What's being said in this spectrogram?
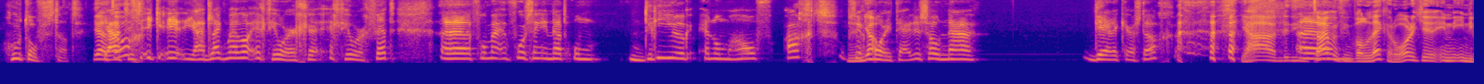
Hoe tof is dat? Ja, ja, toch? Het, ik, eh, ja, het lijkt mij wel echt heel erg, echt heel erg vet. Voor mij een voorstelling inderdaad om drie uur en om half acht. Op zich Ja. mooie tijden. Zo na derde kerstdag. Ja, die, die Ehm. timing vind ik wel lekker hoor. Dat je in, in die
